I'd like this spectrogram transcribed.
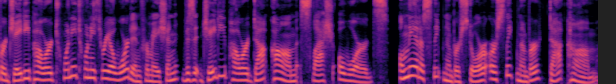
For JD Power 2023 award information, visit jdpower.com/awards. Only at a Sleep Number store or sleepnumber.com.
